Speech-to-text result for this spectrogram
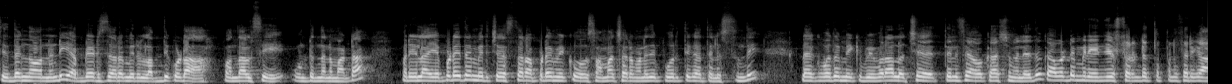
సిద్ధంగా ఉండండి. ఈ అప్డేట్స్ ద్వారా మీరు లబ్ధి కూడా పొందాల్సి ఉంటుందన్నమాట. మరి ఇలా ఎప్పుడైతే మీరు చేస్తారో అప్పుడే మీకు సమాచారం అనేది పూర్తిగా తెలుస్తుంది. లేకపోతే మీకు వివరాలు వచ్చే తెలిసే అవకాశం లేదు. కాబట్టి మీరు ఏం చేస్తారంటే తప్పనిసరిగా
